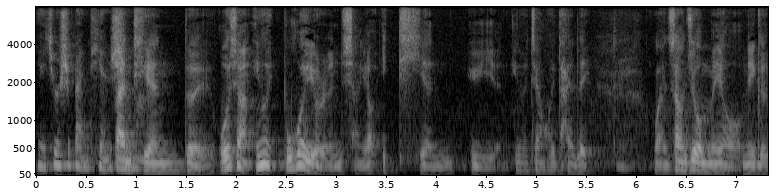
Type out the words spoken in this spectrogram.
也就是半天，半天，对，我想，因为不会有人想要一天预言，因为这样会太累，对，晚上就没有那个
